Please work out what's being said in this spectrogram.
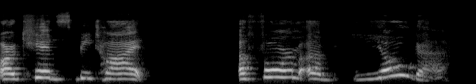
our kids be taught a form of yoga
